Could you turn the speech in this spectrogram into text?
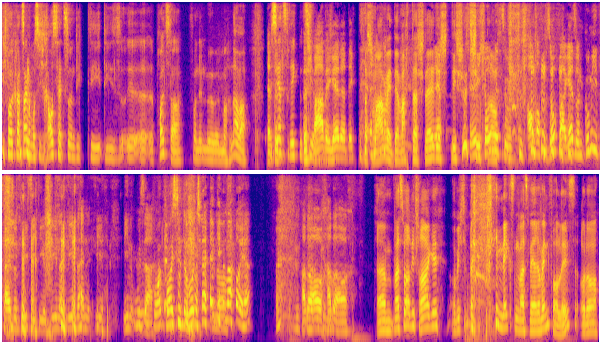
Ich wollte gerade sagen, da muss ich raushetzen und die, die, die äh, Polster von den Möbeln machen. Aber ja, bis jetzt regnet es Der Schwabe, gell, der deckt. Der Schwabe, der macht da schnell ja. die, die Schutzschicht drauf. Zu. Auch auf dem Sofa, gell, so ein Gummiteil, so ein durchsichtiges, wie, ein, wie, ein, wie, wie ein USA. Boys in the Hood. Genau, genau ja. Hat er auch, genau. hat er auch. Ähm, was war die Frage? Ob ich den nächsten Was wäre wenn vorlese? Oder?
